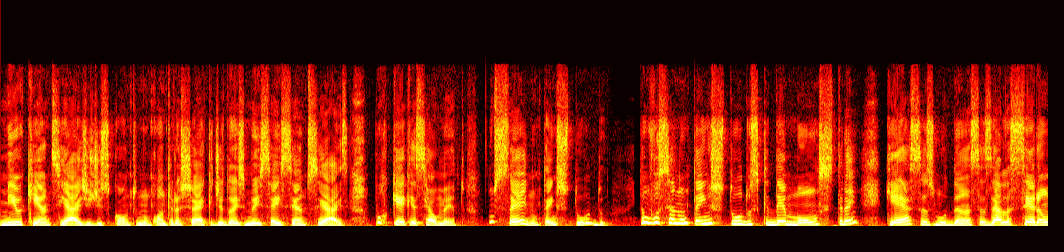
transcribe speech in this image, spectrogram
1.500 reais de desconto num contra-cheque de 2.600 reais. Por que, que esse aumento? Não sei, não tem estudo. Então você não tem estudos que demonstrem que essas mudanças elas serão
